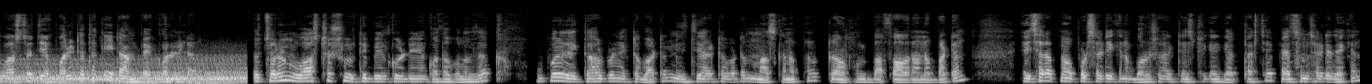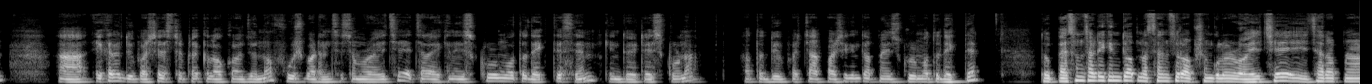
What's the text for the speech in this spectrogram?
ওয়াশটার যে কোয়ালিটি থাকে, এটা আনপ্যাক করে নিলাম। তো চলুন ওয়াশটার শুরুতে বিল কোড নিয়ে কথা বলা যাক। উপরে দেখতে পারবেন একটা বাটন নিচে আরেকটা বাটন মাঝখানে আপনার ক্রাউন হোল বা পাওয়ার অন অফ বাটন এছাড়া আপনার অপর সাইডে এখানে বড় সড়ো একটা স্পিকার গ্যাপ থাকছে। পেছন সাইডে দেখেন এখানে দুই পাশে স্টেপটাকে লক করার জন্য ফুশ বাটন সিস্টেম রয়েছে। এছাড়া এখানে স্ক্রুর মতো দেখতে সেম কিন্তু এটা স্ক্রু না। অর্থাৎ দুই পাশে চার পাশে কিন্তু আপনার স্ক্রুর মতো দেখতে। তো প্যাশন সাইডে কিন্তু আপনার সেন্সর অপশনগুলো রয়েছে। এছাড়া আপনার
